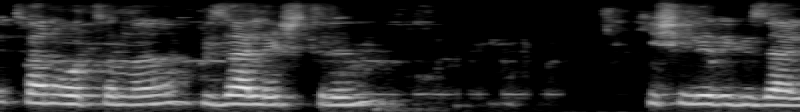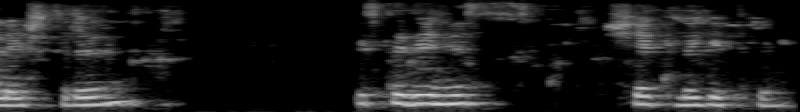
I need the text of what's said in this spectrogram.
Lütfen ortamı güzelleştirin. Kişileri güzelleştirin. İstediğiniz şekle getirin.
